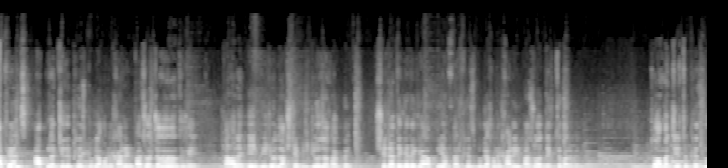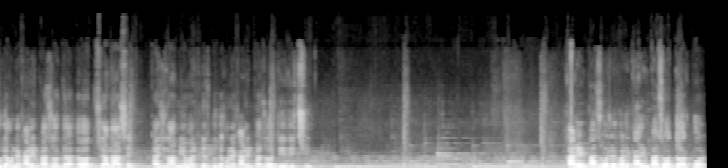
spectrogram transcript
আর ফ্রেন্ডস আপনার যদি ফেসবুক অ্যাকাউন্টে কারেন্ট পাসওয়ার্ড জানা না থাকে, তাহলে এই ভিডিও লাস্টে ভিডিও দেওয়া থাকবে। সেটা দেখে দেখে আপনি আপনার ফেসবুক অ্যাকাউন্টে কারেন্ট পাসওয়ার্ড দেখতে পারবেন। তো আমার যেহেতু ফেসবুক অ্যাকাউন্টে কারেন্ট পাসওয়ার্ড জানা আছে, তাই জন্য আমি আমার ফেসবুক অ্যাকাউন্টে কারেন্ট পাসওয়ার্ড দিয়ে দিচ্ছি। কারেন্ট পাসওয়ার্ডের ঘরে কারেন্ট পাসওয়ার্ড দেওয়ার পর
